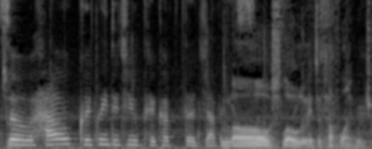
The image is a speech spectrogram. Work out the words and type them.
So, how quickly did you pick up the Japanese? Oh, slowly. Language? It's a tough language.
